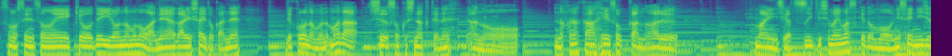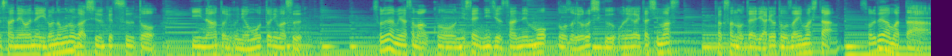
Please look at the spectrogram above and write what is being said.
その戦争の影響でいろんなものが値上がりしたりとかね、で、コロナもまだ収束しなくてね、あのなかなか閉塞感のある毎日が続いてしまいますけども2023年はねいろんなものが集結するといいなというふうに思っております。それでは皆様この2023年もどうぞよろしくお願いいたします。たくさんのお便りありがとうございました。それではまた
